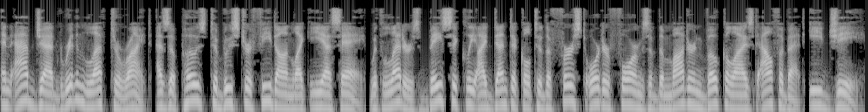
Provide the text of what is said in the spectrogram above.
an abjad written left to right as opposed to boustrophedon like ESA with letters basically identical to the first-order forms of the modern vocalized alphabet e.g.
